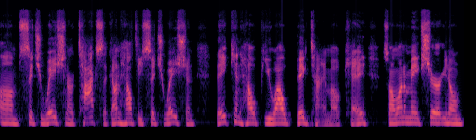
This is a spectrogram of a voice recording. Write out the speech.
um, situation or toxic, unhealthy situation, they can help you out big time. Okay. So I want to make sure, you know,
